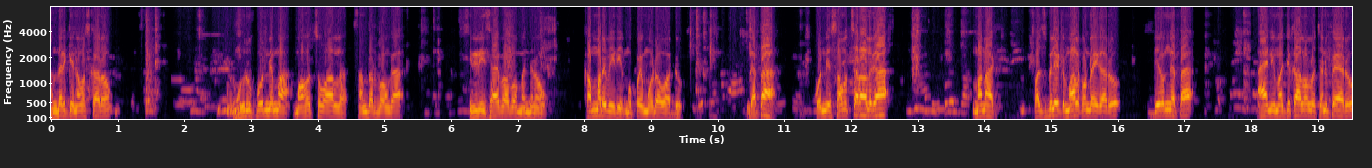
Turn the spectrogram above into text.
అందరికీ నమస్కారం. గురు పూర్ణిమ మహోత్సవాల సందర్భంగా షిరిడి సాయిబాబా మందిరం కమ్మర వీధి ముప్పై మూడో వార్డు గత కొన్ని సంవత్సరాలుగా మన పసుపులేటి మాలకొండయ్య గారు దివంగత. ఆయన ఈ మధ్యకాలంలో చనిపోయారు.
